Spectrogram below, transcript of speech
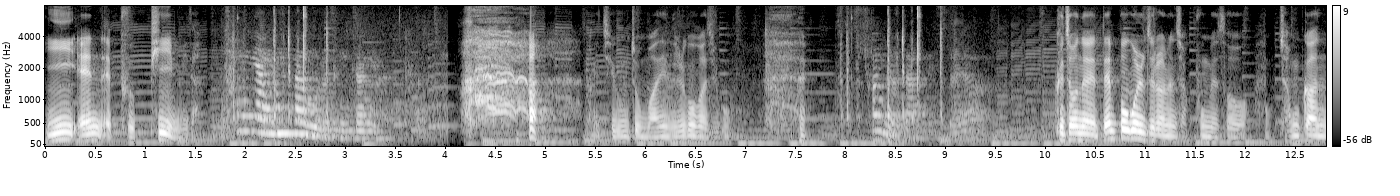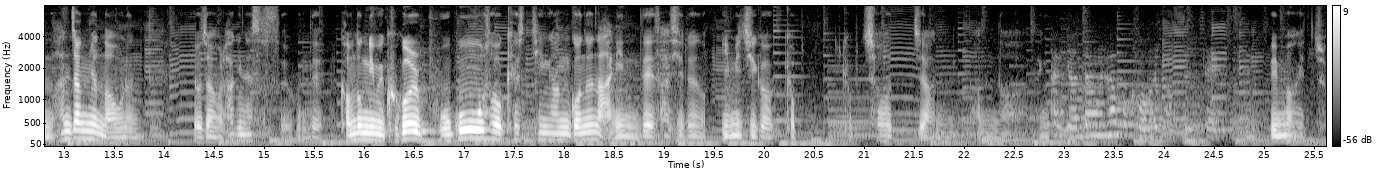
ENFP입니다. 청량 황남으로 등장해요 지금 좀 많이 늙어가지고 첫 했어요 그 전에 댐뽀골즈라는 작품에서 잠깐 한 장면 나오는 여장을 하긴 했었어요. 근데 감독님이 그걸 보고서 캐스팅한 거는 아닌데 사실은 이미지가 겹, 겹쳤지 않, 않나 생각. 딱 여장을 하고 거울을 봤을 때 민망했죠.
